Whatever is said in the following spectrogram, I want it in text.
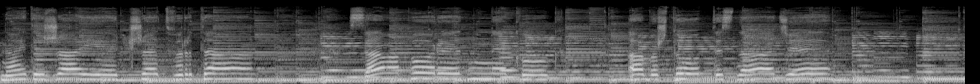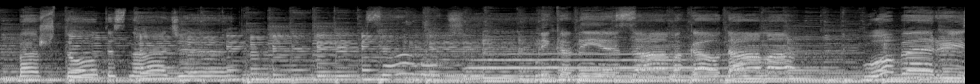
Najteža je četvrta Sama pored nekog A baš to te snađe Baš to te snađe. Nikad nije sama kao dama U operi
